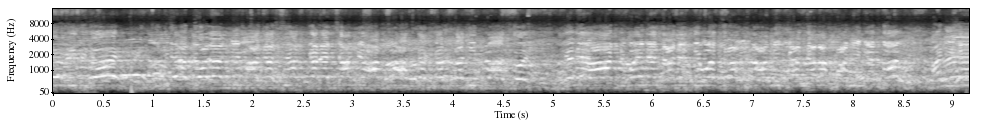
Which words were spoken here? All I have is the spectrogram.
उघड्या डोळ्यांनी माझ्या शेतकऱ्याच्या आम्ही आत्महत्या करताना पाहतोय गेले आठ महिने झाले दिवस रात्र आम्ही कांद्याला पाणी घेतोय आणि हे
